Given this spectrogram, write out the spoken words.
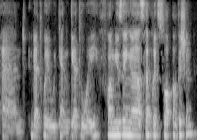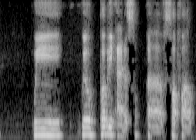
and that way we can get away from using a separate swap partition. We will probably add a uh, swap file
